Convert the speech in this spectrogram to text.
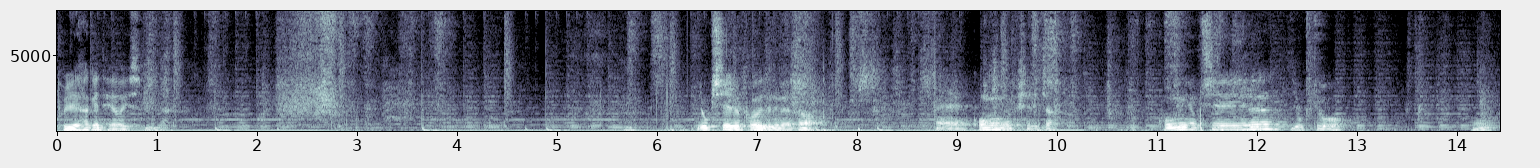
분리하게 되어 있습니다. 욕실을 보여드리면서 예, 공용 욕실이죠. 공용 욕실은 욕조. 예.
